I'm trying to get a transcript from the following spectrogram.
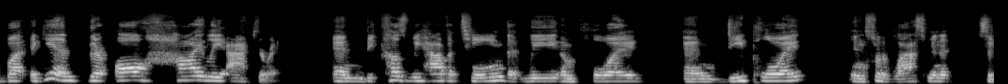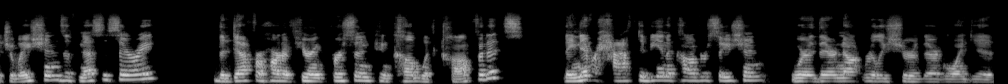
But again, they're all highly accurate. And because we have a team that we employ and deploy in sort of last minute situations if necessary, the deaf or hard of hearing person can come with confidence. They never have to be in a conversation where they're not really sure they're going to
